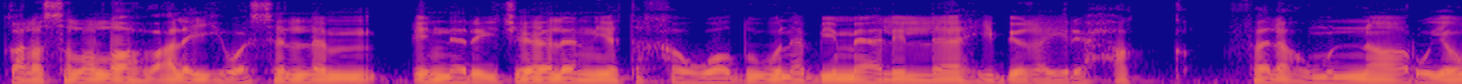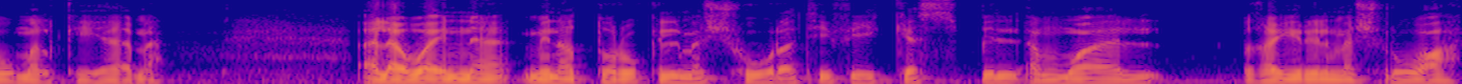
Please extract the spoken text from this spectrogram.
قال صلى الله عليه وسلم إن رجالا يتخوضون بمال الله بغير حق فلهم النار يوم القيامة. ألا وإن من الطرق المشهورة في كسب الأموال غير المشروعة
